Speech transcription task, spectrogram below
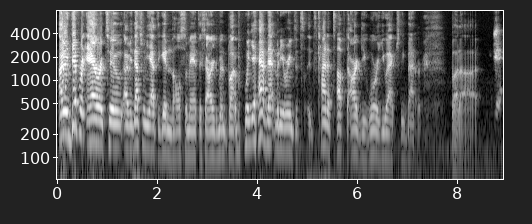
I mean, different era too. I mean, that's when you have to get in the whole semantics argument. But when you have that many rings, it's it's kind of tough to argue were you actually better. But uh, Yeah.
